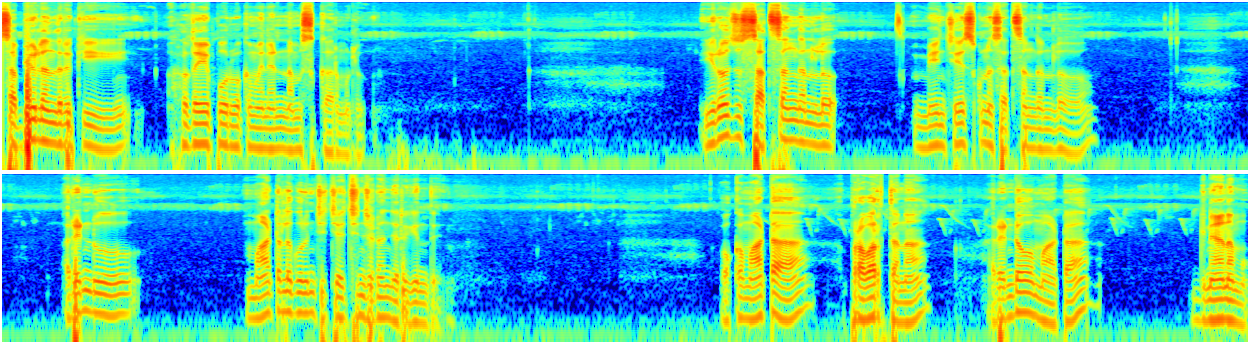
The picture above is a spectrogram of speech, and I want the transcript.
సభ్యులందరికీ హృదయపూర్వకమైన నమస్కారములు. ఈరోజు సత్సంగంలో మేము చేసుకున్న సత్సంగంలో రెండు మాటల గురించి చర్చించడం జరిగింది. ఒక మాట ప్రవర్తన రెండవ మాట జ్ఞానము.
